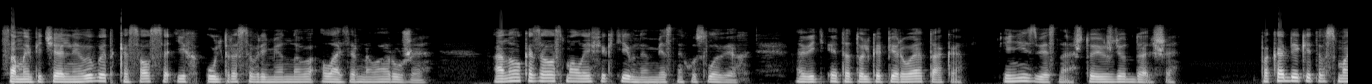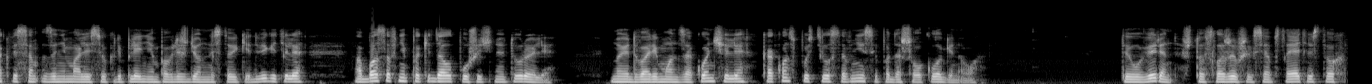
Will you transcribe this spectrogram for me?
Самый печальный вывод касался их ультрасовременного лазерного оружия. Оно оказалось малоэффективным в местных условиях, а ведь это только первая атака, и неизвестно, что их ждет дальше. Пока Бекетов с Маквисом занимались укреплением поврежденной стойки двигателя, Абасов не покидал пушечной турели. Но едва ремонт закончили, как он спустился вниз и подошел к Логинову. «Ты уверен, что в сложившихся обстоятельствах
